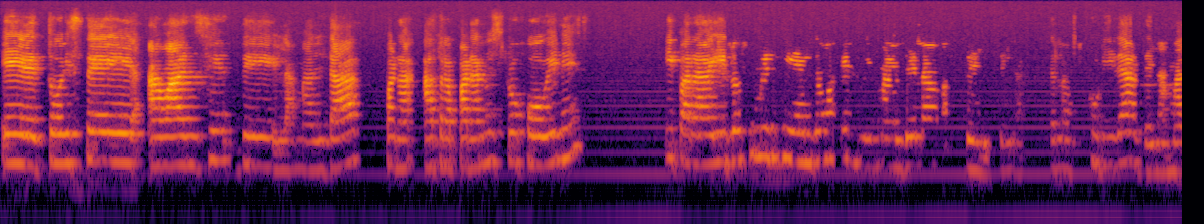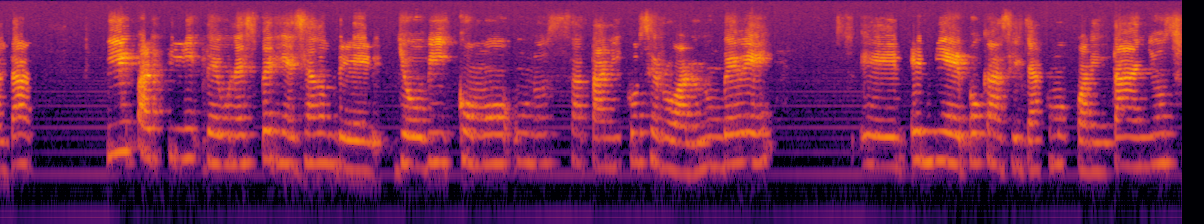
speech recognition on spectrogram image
eh, todo este avance de la maldad para atrapar a nuestros jóvenes y para irlos sumergiendo en el mal de la, de, la, oscuridad, de la maldad. Y partí de una experiencia donde yo vi cómo unos satánicos se robaron un bebé eh, en mi época, hace ya como 40 años,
